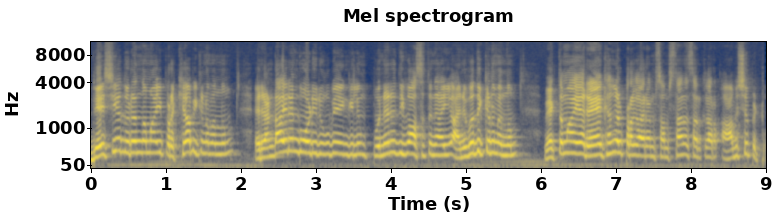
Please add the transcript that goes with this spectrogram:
ദേശീയ ദുരന്തമായി പ്രഖ്യാപിക്കണമെന്നും രണ്ടായിരം കോടി രൂപയെങ്കിലും പുനരധിവാസത്തിനായി അനുവദിക്കണമെന്നും വ്യക്തമായ രേഖകൾ പ്രകാരം സംസ്ഥാന സർക്കാർ ആവശ്യപ്പെട്ടു.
